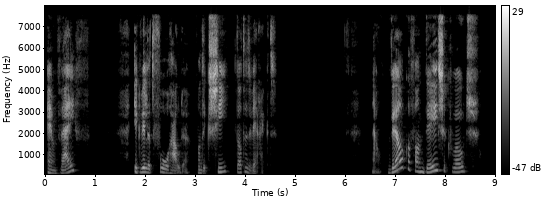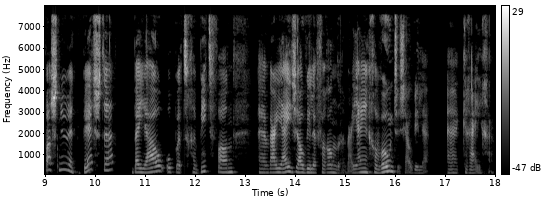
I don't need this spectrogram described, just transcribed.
En 5. Ik wil het volhouden, want ik zie dat het werkt. Nou, welke van deze quotes past nu het beste bij jou op het gebied van uh, waar jij zou willen veranderen, waar jij een gewoonte zou willen uh, krijgen?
